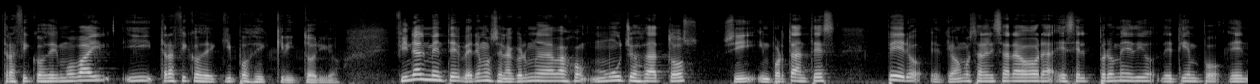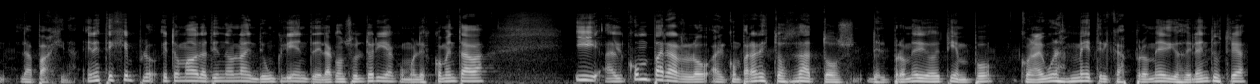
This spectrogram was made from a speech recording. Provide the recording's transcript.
tráficos de mobile y tráficos de equipos de escritorio. Finalmente, veremos en la columna de abajo muchos datos ¿sí? importantes pero el que vamos a analizar ahora es el promedio de tiempo en la página. En este ejemplo he tomado la tienda online de un cliente de la consultoría, como les comentaba, Y al compararlo, al comparar estos datos del promedio de tiempo con algunas métricas promedios de la industria,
